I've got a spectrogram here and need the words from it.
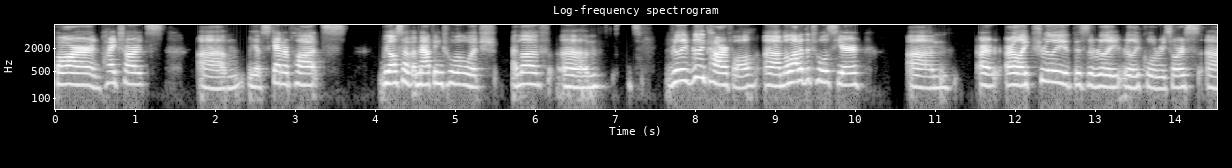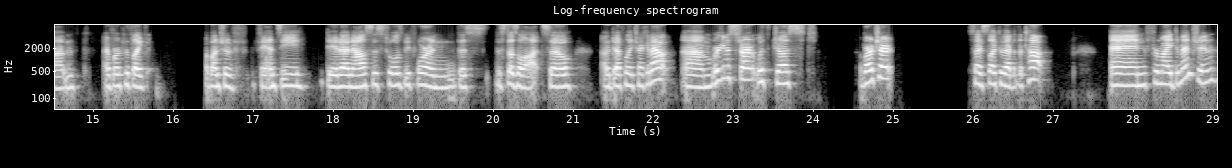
bar and pie charts. Um, we have scatter plots. We also have a mapping tool, which I love. Um, really, really powerful. Um, a lot of the tools here um, are, are like truly, this is a really, really cool resource. Um, I've worked with like a bunch of fancy data analysis tools before, and this, this does a lot. So I would definitely check it out. Um, we're going to start with just a bar chart. So I selected that at the top. And for my dimension,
